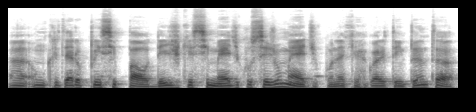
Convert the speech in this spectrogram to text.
uh, um critério principal, desde que esse médico seja um médico, né? Que agora tem tanta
